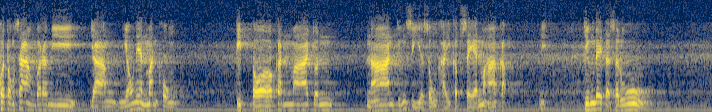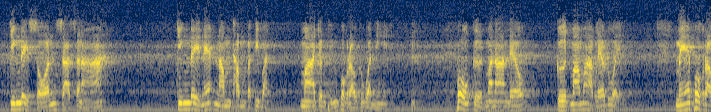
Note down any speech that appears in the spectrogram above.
ก็ต้องสร้างบารมีอย่างเหนียวแน่นมั่นคง ติดต่อกันมาจนนานถึงสี่สงไขกับแสนมหากับนี่จึงได้ตรัสรู้ จึงได้สอนศาสนา จึงได้แนะนำทำปฏิบัติ มาจนถึงพวกเราทุกวันนี้ พระองค์เกิดมานานแล้ว เกิดมามากแล้วด้วย แม้พวกเรา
